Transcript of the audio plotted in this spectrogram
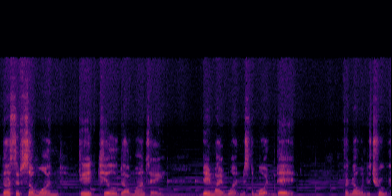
Thus, if someone did kill Del Monte, they might want Mr. Morton dead for knowing the truth.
